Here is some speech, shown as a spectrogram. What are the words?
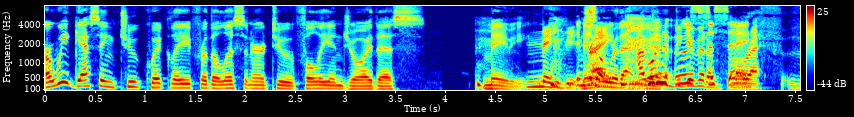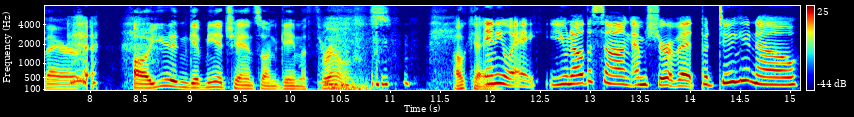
Are we guessing too quickly for the listener to fully enjoy this? Maybe. Maybe. Maybe So, we're that I wanted to Who's give it to a say? breath there. Oh, you didn't give me a chance on Game of Thrones. Okay. Anyway, you know the song, I'm sure of it, but do you know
